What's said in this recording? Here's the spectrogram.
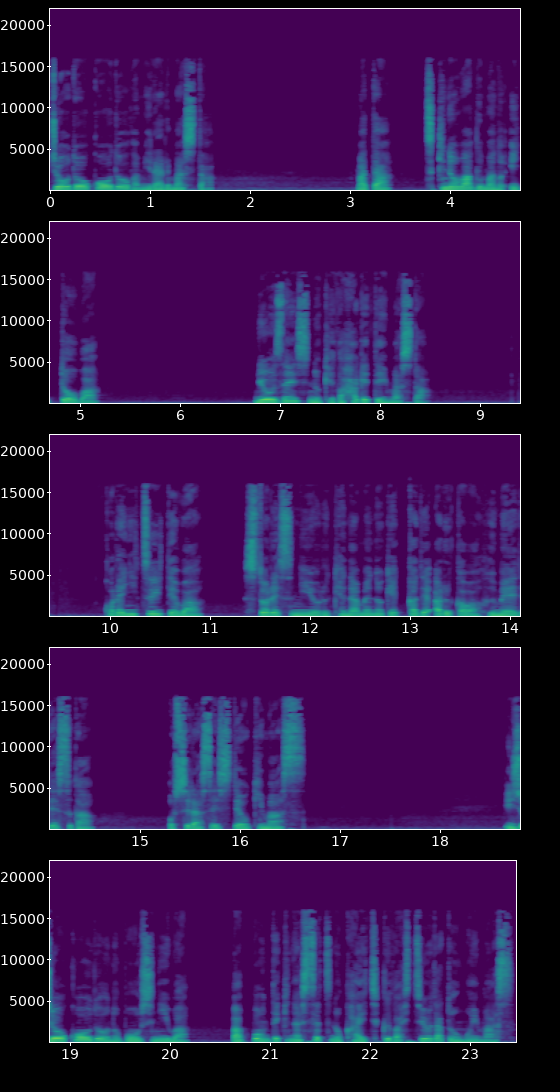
情動行動が見られました。また、月のワグマの1頭は、両前肢の毛が剥げていました。これについては、ストレスによる毛並みの結果であるかは不明ですが、お知らせしておきます。異常行動の防止には抜本的な施設の改築が必要だと思います。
